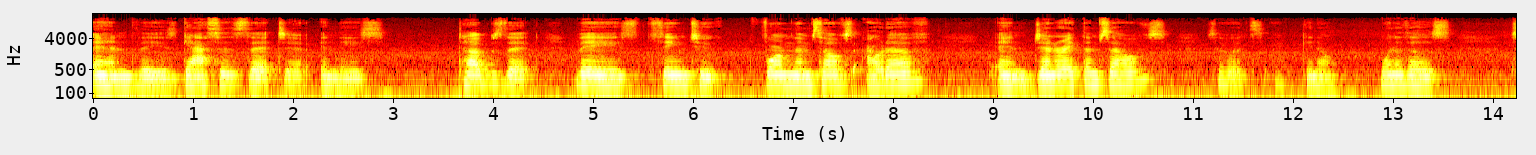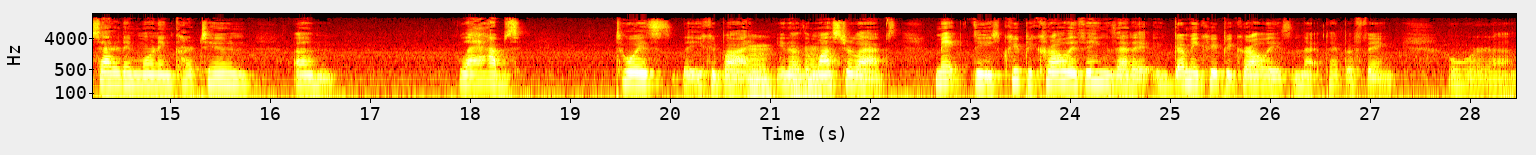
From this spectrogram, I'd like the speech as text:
and these gases that uh, in these tubs that they seem to form themselves out of and generate themselves. So it's like, you know, one of those Saturday morning cartoon um, labs toys that you could buy. Mm, you know, the mhm. monster labs make these creepy crawly things out of gummy creepy crawlies and that type of thing. Or um,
